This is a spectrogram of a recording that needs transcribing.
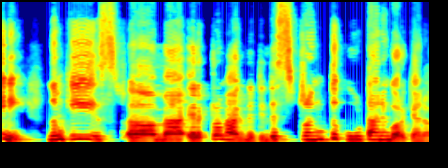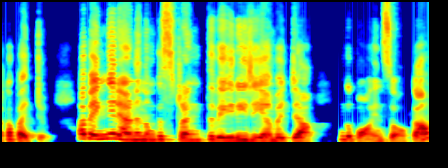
ഇനി നമുക്ക് ഈ ഇലക്ട്രോ മാഗ്നറ്റിന്റെ സ്ട്രെങ്ത് കൂട്ടാനും കുറയ്ക്കാനും ഒക്കെ പറ്റും. അപ്പൊ എങ്ങനെയാണ് നമുക്ക് സ്ട്രെങ്ത് വേരി ചെയ്യാൻ പറ്റുക? നമുക്ക് പോയിന്റ്സ് നോക്കാം.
